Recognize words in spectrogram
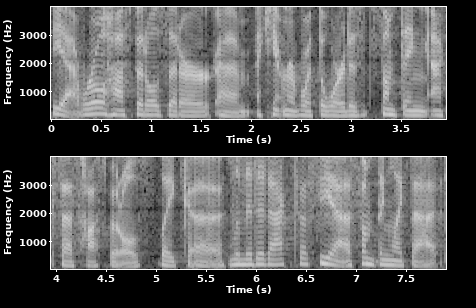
yeah, rural hospitals that are. Um, I can't remember what the word is. It's something access hospitals, like. Uh, Limited access. yeah, something like that.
